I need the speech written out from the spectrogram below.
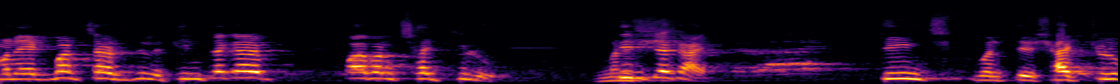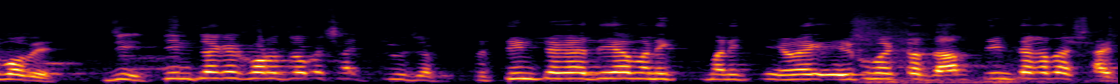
মানে একবার চার্জ দিলে তিন টাকায় পাবেন ষাট কিলো। মানে তিন টাকায়। তিন মানে তি- ষাট কিলো পাবে? জি তিন টাকা খরচ হবে ষাট কিলো যাবে। মানে তিন টাকা দিয়ে মানে মানে এরকম একটা দাম তিন টাকা দা ষাট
